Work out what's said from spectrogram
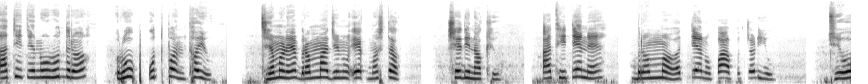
આથી તેનું રુદ્ર રૂપ ઉત્પન્ન થયું. જેમણે બ્રહ્માજીનું એક મસ્તક છેદી નાખ્યું. આથી તેને બ્રહ્મ હત્યાનું પાપ ચડ્યું. જેઓ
